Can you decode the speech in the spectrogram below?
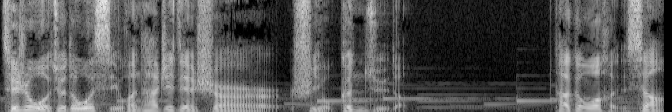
其实，我觉得我喜欢他这件事儿是有根据的。他跟我很像，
